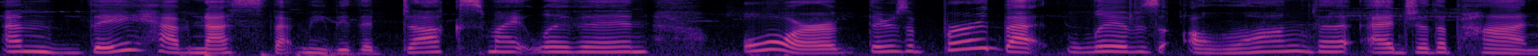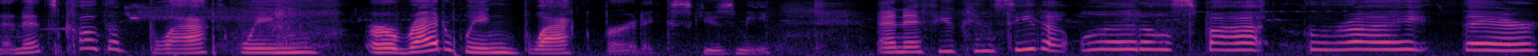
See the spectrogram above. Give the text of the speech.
And they have nests that maybe the ducks might live in or there's a bird that lives along the edge of the pond and it's called a black wing or red wing blackbird, excuse me. And if you can see that little spot right there,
